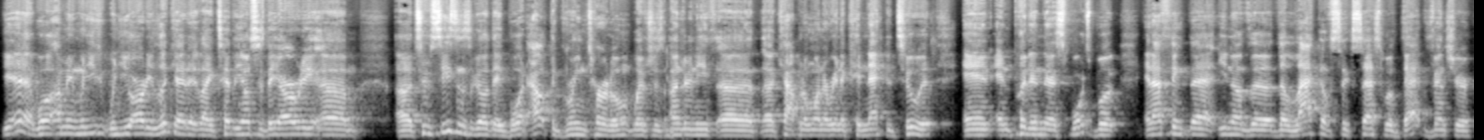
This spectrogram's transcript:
Yeah, well, I mean, when you when you already look at it, like Ted Leonsis, they already um, uh, two seasons ago they bought out the Green Turtle, which is underneath uh, uh, Capital One Arena, connected to it, and and put in their sports book. And I think that you know the the lack of success with that venture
